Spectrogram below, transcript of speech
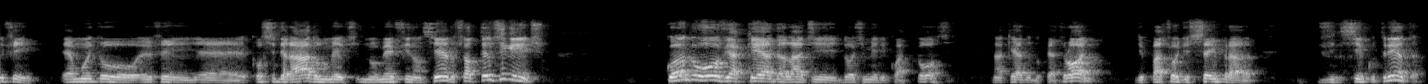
enfim, é muito, enfim, é, considerado no meio, no meio financeiro, só que tem o seguinte: Quando houve a queda lá de 2014, na queda do petróleo, de passou de 100 para 25, 30,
